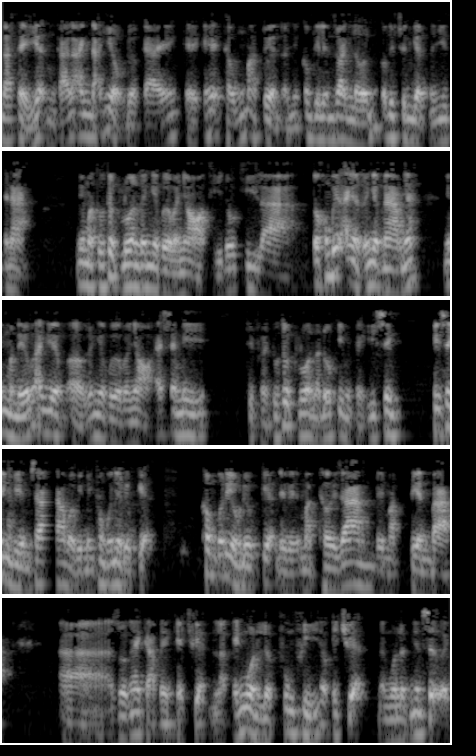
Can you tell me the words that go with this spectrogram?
là thể hiện cái là anh đã hiểu được cái cái cái hệ thống mà tuyển ở những công ty liên doanh lớn công ty chuyên nghiệp là như thế nào. Nhưng mà thú thực luôn doanh nghiệp vừa và nhỏ thì đôi khi là tôi không biết anh ở doanh nghiệp nào nhé nhưng mà nếu anh nghiệp ở doanh nghiệp vừa và nhỏ SME thì phải thú thực luôn là đôi khi mình phải hy sinh. Hy sinh vì làm sao? Bởi vì mình không có nhiều điều kiện. Không có điều điều kiện để về mặt thời gian về mặt tiền bạc à, rồi ngay cả về cái chuyện là cái nguồn lực phung phí cho cái chuyện là nguồn lực nhân sự ấy,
